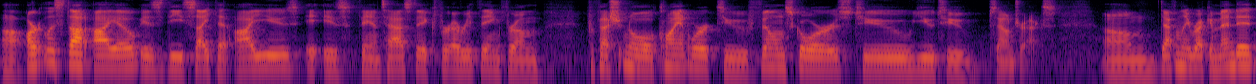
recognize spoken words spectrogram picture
Uh, artlist.io is the site that I use. It is fantastic for everything from professional client work to film scores to YouTube soundtracks. Um, definitely recommend it.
